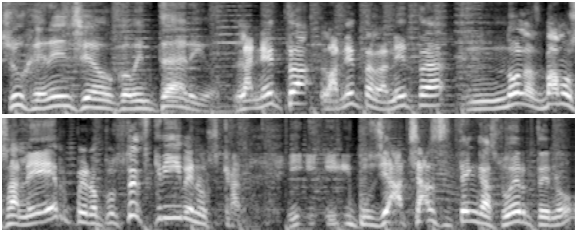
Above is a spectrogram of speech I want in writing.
sugerencia o comentario. La neta, la neta, la neta, no las vamos a leer, pero pues tú escríbenos, Oscar. Y, y- y, pues ya, chance tenga suerte, ¿no?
